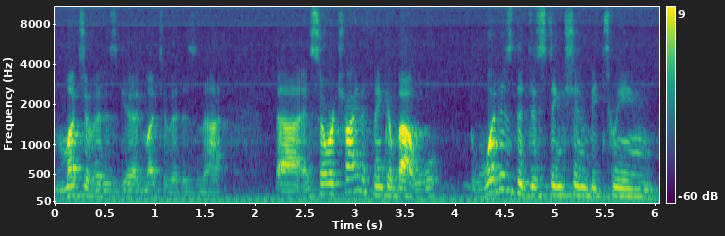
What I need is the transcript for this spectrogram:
Much of it is good, much of it is not. Uh, and so we're trying to think about wh- what is the distinction between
